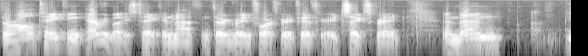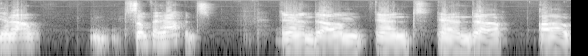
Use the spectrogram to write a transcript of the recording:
They're all taking everybody's taking math in third grade fourth grade fifth grade sixth grade and then you know something happens. And um, and and uh, uh,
